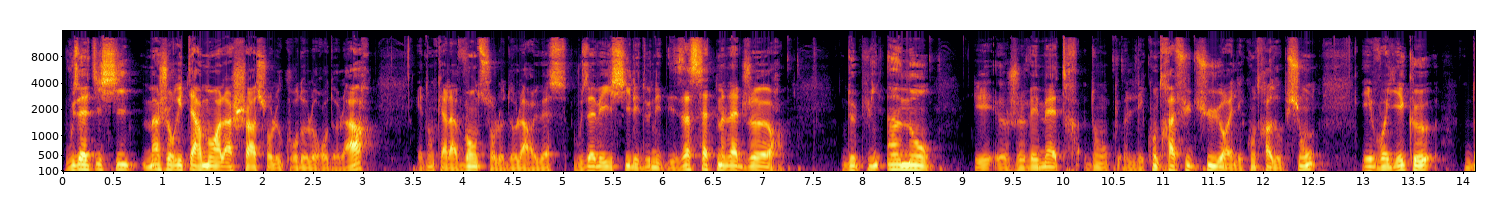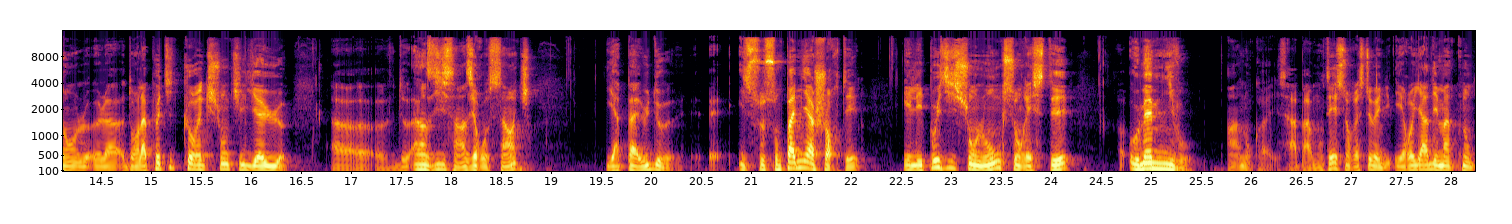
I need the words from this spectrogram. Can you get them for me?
vous êtes ici majoritairement à l'achat sur le cours de l'euro-dollar et donc à la vente sur le dollar US. Vous avez ici les données des asset managers depuis un an et euh, je vais mettre donc les contrats futurs et les contrats d'options et voyez que dans, la, petite correction qu'il y a eu euh, de 1,10 à 1,05, il n'y a pas eu de... Ils se sont pas mis à shorter et les positions longues sont restées au même niveau. Hein. donc ça n'a pas monté, ils sont restés au même niveau. Et regardez maintenant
